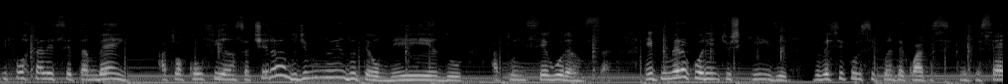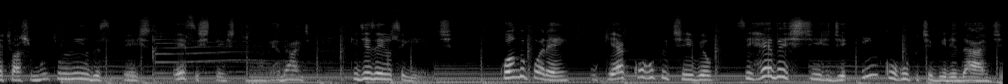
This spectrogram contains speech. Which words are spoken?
e fortalecer também a tua confiança, tirando, diminuindo o teu medo, a tua insegurança. Em 1 Coríntios 15, do versículo 54 a 57, eu acho muito lindo esse texto, esses textos, na verdade, que dizem o seguinte: Quando, porém, o que é corruptível se revestir de incorruptibilidade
